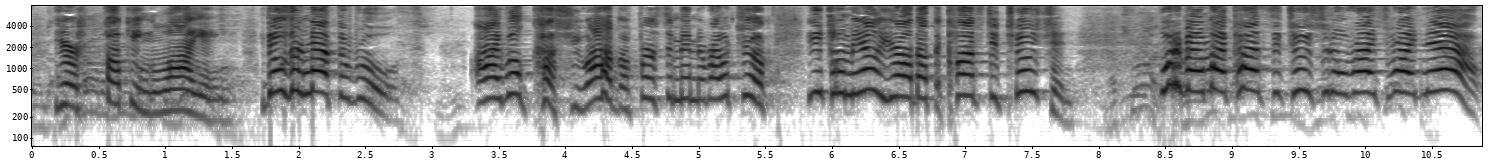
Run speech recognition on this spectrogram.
Understand. You're I'm telling you fucking lying. Those are not the rules. I will cuss you. I have a First Amendment right. What you, you told me earlier you're all about the Constitution. That's right. What about my constitutional rights right now?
